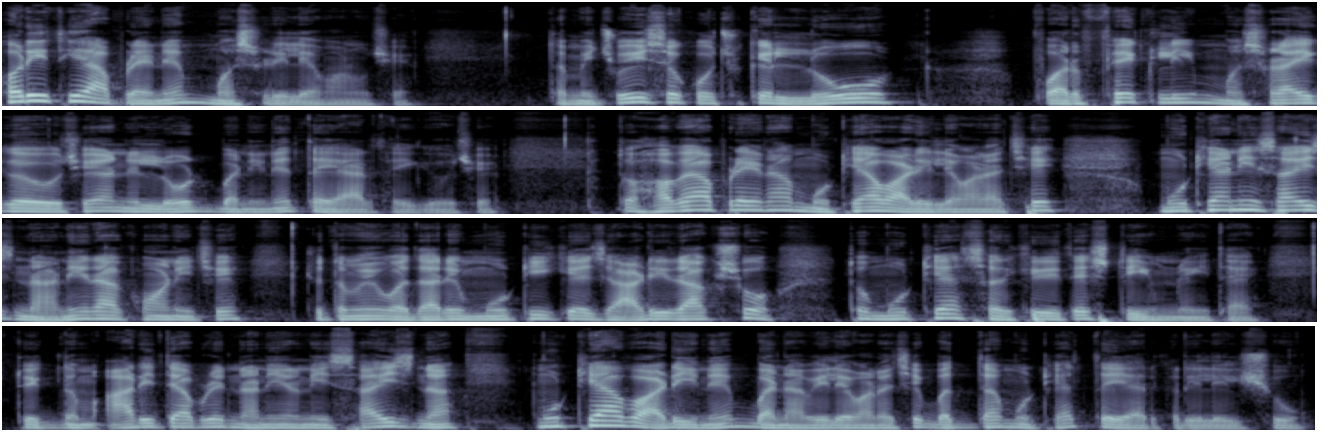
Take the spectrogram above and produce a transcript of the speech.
ફરીથી આપણે એને મસળી લેવાનું છે. તમે જોઈ શકો છો કે લોટ પરફેક્ટલી મસળાઈ ગયો છે અને લોટ બનીને તૈયાર થઈ ગયો છે. તો હવે આપણે એના મૂઠિયા વાળી લેવાના છે. મૂઠિયાની સાઇઝ નાની રાખવાની છે. જો તમે વધારે મોટી કે જાડી રાખશો, તો મૂઠિયા સરખી રીતે સ્ટીમ નહીં થાય. તો એકદમ આ રીતે આપણે નાની નાની સાઇઝના મૂઠિયા વાળીને બનાવી લેવાના છે. બધા મૂઠિયા તૈયાર કરી લઈશું.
